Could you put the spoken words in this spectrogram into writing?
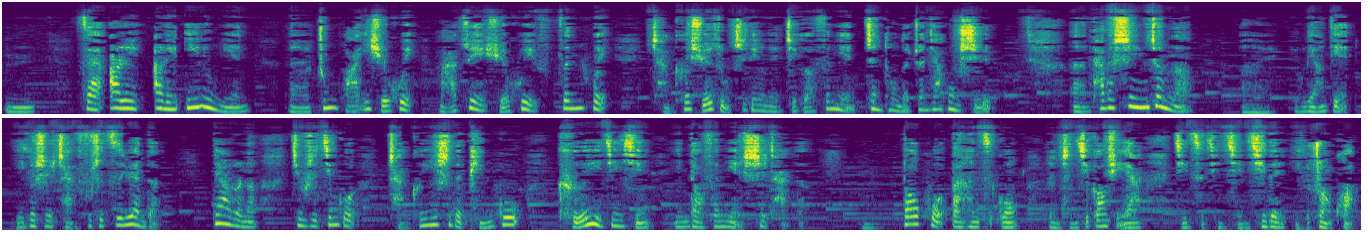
嗯，在二零二零一六年，呃，中华医学会麻醉学会分会产科学组制定的这个分娩镇痛的专家共识。嗯，它的适应症呢，嗯，有两点，一个是产妇是自愿的，第二个呢，就是经过产科医师的评估，可以进行阴道分娩试产的。包括瘢痕子宫、妊娠期高血压及子期前期的一个状况。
